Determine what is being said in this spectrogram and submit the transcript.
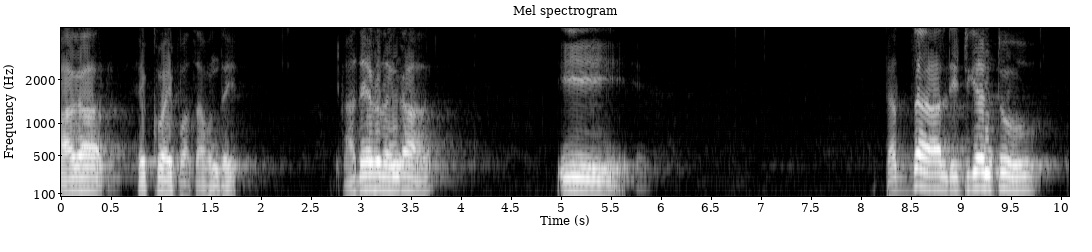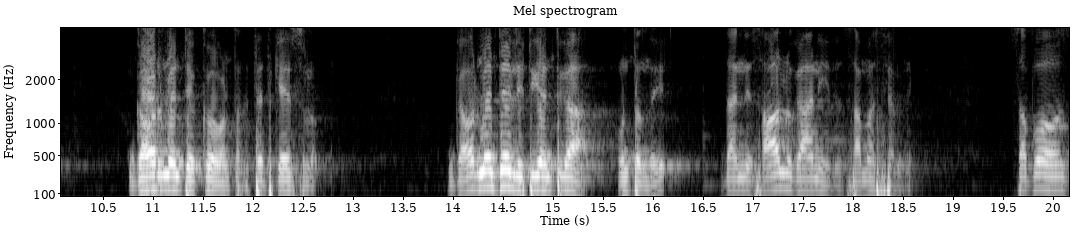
బాగా ఎక్కువైపోతూ ఉంది. అదేవిధంగా ఈ పెద్ద లిటిగెంటు గవర్నమెంట్ ఎక్కువ ఉంటుంది ప్రతి కేసులో. గవర్నమెంటే లిటిగెంట్గా ఉంటుంది. దాన్ని సాల్వ్ కానిది సమస్యల్ని. సపోజ్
